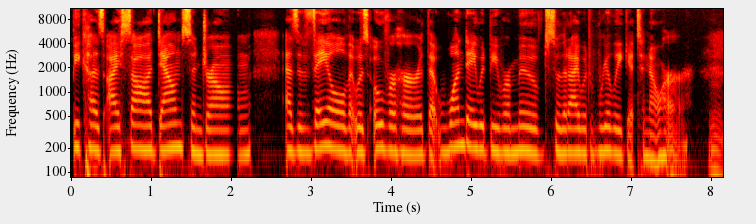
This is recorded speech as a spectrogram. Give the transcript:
because I saw Down syndrome as a veil that was over her that one day would be removed so that I would really get to know her. Mm.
